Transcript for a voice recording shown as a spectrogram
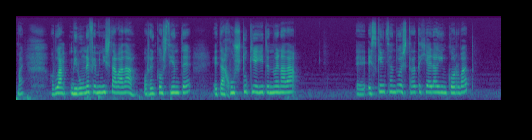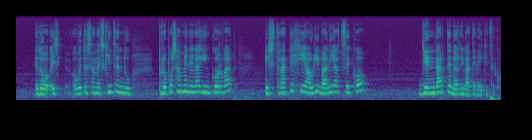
Bai? Orduan, birune feminista bada horren konstiente, eta justuki egiten duena da, e, eskintzen du estrategia eraginkor bat, edo, hobeto esan da, eskintzen du proposamen eraginkor bat, estrategia hori baliatzeko jendarte berri bat eraikitzeko.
